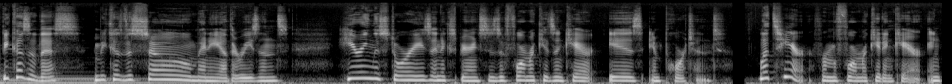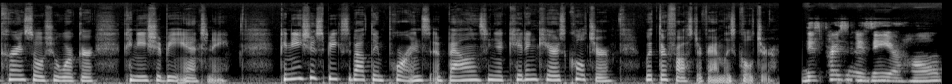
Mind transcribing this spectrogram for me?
Because of this, and because of so many other reasons, hearing the stories and experiences of former kids in care is important. Let's hear from a former kid in care and current social worker, Kanisha B. Antony. Kanisha speaks about the importance of balancing a kid in care's culture with their foster family's culture this person is in your home,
